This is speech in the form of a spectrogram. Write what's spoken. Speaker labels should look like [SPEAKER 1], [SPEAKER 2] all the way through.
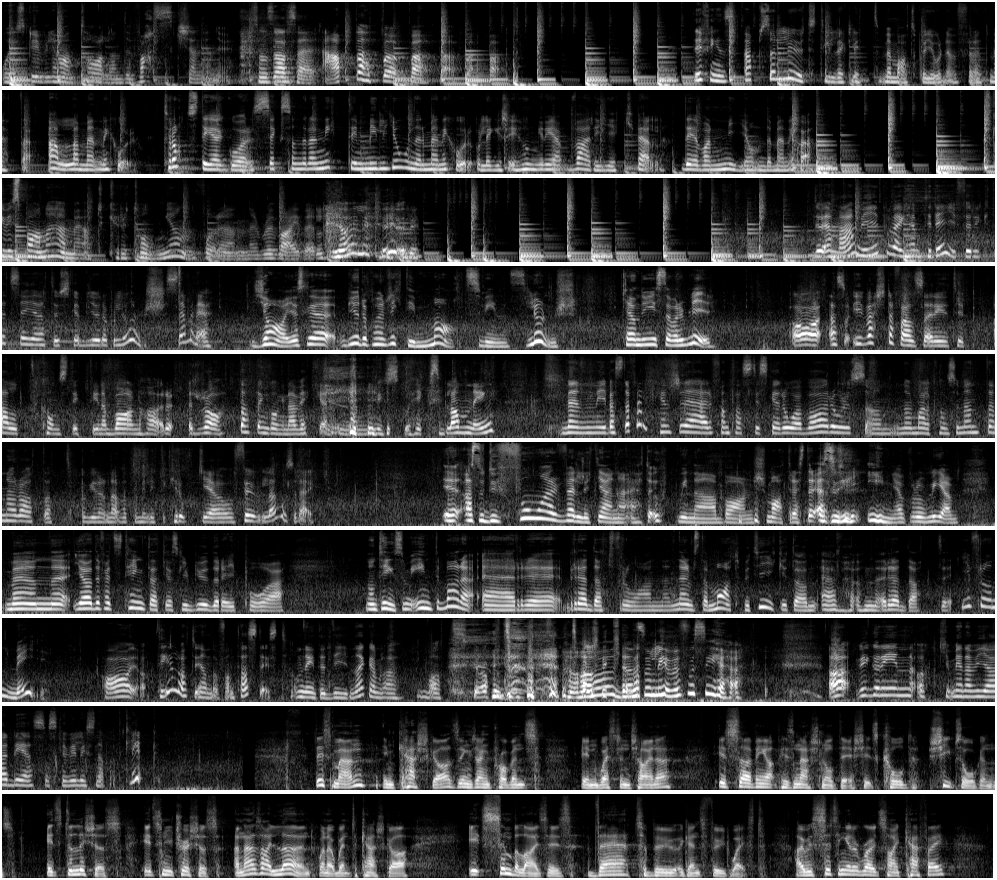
[SPEAKER 1] Och jag skulle vilja ha en talande vask känner jag nu. Som sa så här, app, app, app, app, app, app, app.
[SPEAKER 2] Det finns absolut tillräckligt med mat på jorden för att mätta alla människor. Trots det går 690 miljoner människor och lägger sig hungriga varje kväll. Det är var nionde människa.
[SPEAKER 1] Ska vi spana här med att krutongen får en revival?
[SPEAKER 2] Ja, eller hur? Du Emma, vi är på väg hem till dig för ryktet säger att du ska bjuda på lunch. Stämmer det?
[SPEAKER 3] Ja, jag ska bjuda på en riktig matsvinnslunch. Kan du gissa vad det blir?
[SPEAKER 2] Ja, alltså i värsta fall så är det ju typ allt konstigt dina barn har ratat den gångna veckan i en mysko häxblandning. Men i bästa fall kanske det är fantastiska råvaror som normalkonsumenten har ratat på grund av att de är lite krokiga och fula och sådär.
[SPEAKER 3] Eh, Alltså du får väldigt gärna äta upp mina barns matrester, alltså det är inga problem. Men eh, jag hade faktiskt tänkt att jag skulle bjuda dig på någonting som inte bara är eh, räddat från närmsta matbutik utan även räddat ifrån mig.
[SPEAKER 2] Ja, ja, det låter ju ändå fantastiskt. Om det inte är dina gamla matskrap.
[SPEAKER 3] Ja, den som lever får se.
[SPEAKER 2] ja, vi går in och medan vi gör det så ska vi lyssna på ett klipp.
[SPEAKER 4] This man in Kashgar, Xinjiang province in western China, is serving up his national dish. It's called sheep's organs. It's delicious, it's nutritious, and as I learned when I went to Kashgar, it symbolizes their taboo against food waste. I was sitting at a roadside cafe,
